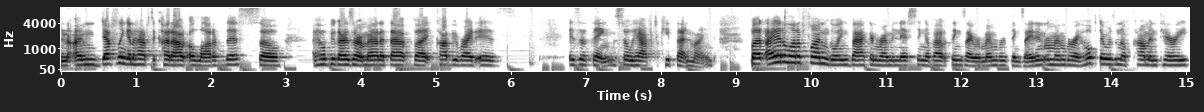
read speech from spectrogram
And I'm definitely going to have to cut out a lot of this, so I hope you guys aren't mad at that, but copyright is is a thing, so we have to keep that in mind. But I had a lot of fun going back and reminiscing about things I remember, things I didn't remember. I hope there was enough commentary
